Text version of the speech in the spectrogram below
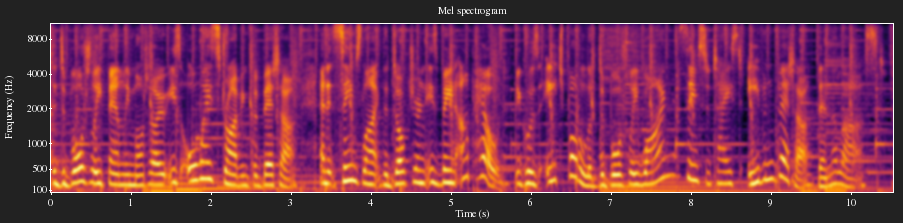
The De Bortoli family motto is always striving for better, and it seems like the doctrine is being upheld because each bottle of De Bortoli wine seems to taste even better than the last.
